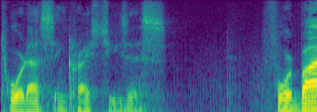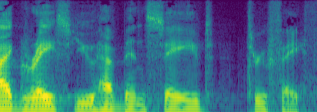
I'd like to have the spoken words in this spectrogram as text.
toward us in Christ Jesus. For by grace you have been saved through faith.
